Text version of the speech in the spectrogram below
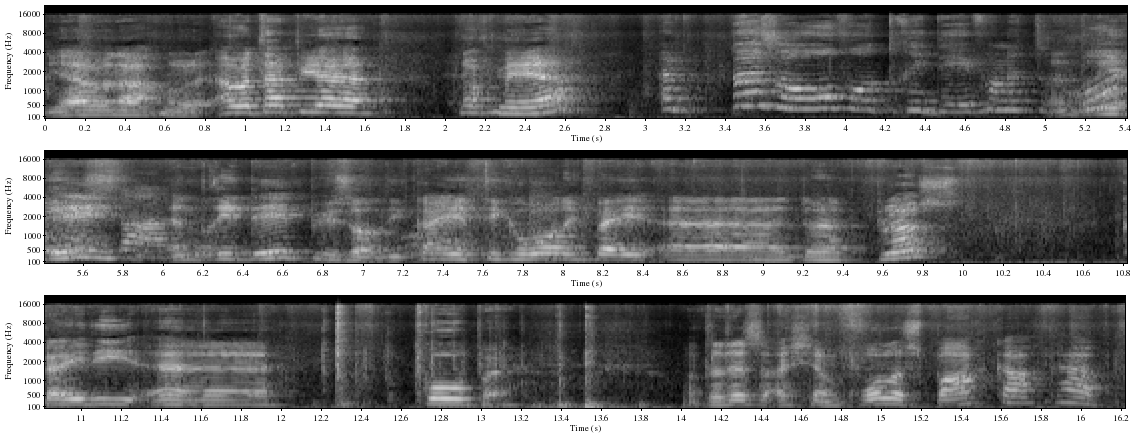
Die hebben we hard nodig. En wat heb je nog meer? Een puzzel voor 3D van het Een Groningen 3D, stadion. een 3D puzzel. Die kan je tegenwoordig bij eh, de Plus kan je die eh, kopen. Want dat is als je een volle spaarkaart hebt.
